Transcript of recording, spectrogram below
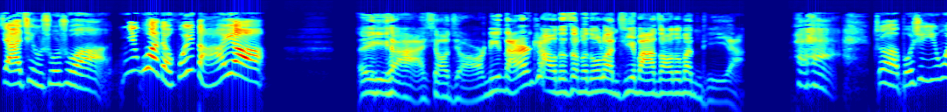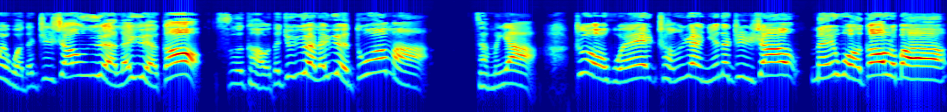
嘉庆叔叔，您快点回答呀！哎呀，小九，你哪儿找的这么多乱七八糟的问题呀？嘿嘿，这不是因为我的智商越来越高，思考的就越来越多吗？怎么样，这回承认您的智商没我高了吧？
